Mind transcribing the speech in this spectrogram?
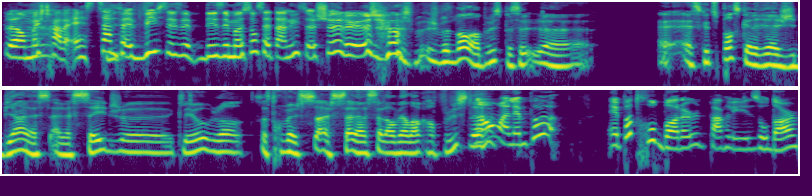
Puis là, moi, je travaille. Est-ce que ça me fait vivre ces des émotions cette année, ce chat-là? Genre, Je, me- je me demande en plus, parce que. euh, Est-ce que tu penses qu'elle réagit bien à la, à la Sage, euh, Cléo? Genre, ça se trouve, elle, ça, ça, l'emmerde encore plus, là Non, elle aime pas. Elle est pas trop bothered par les odeurs.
